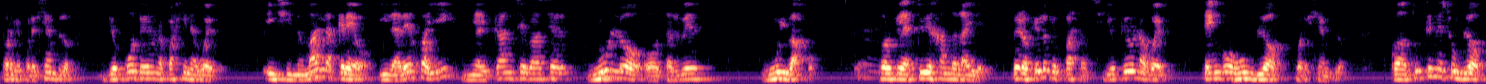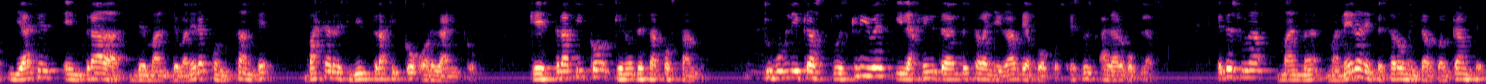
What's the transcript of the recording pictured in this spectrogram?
Porque, por ejemplo, yo puedo tener una página web y si nomás la creo y la dejo allí, mi alcance va a ser nulo o tal vez muy bajo, porque la estoy dejando al aire. Pero ¿qué es lo que pasa? Si yo quiero una web, tengo un blog, por ejemplo. Cuando tú tienes un blog y haces entradas de, de manera constante, vas a recibir tráfico orgánico, que es tráfico que no te está costando. Tú publicas, tú escribes y la gente te va a empezar a llegar de a pocos. Esto es a largo plazo. Esta es una manera de empezar a aumentar tu alcance.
